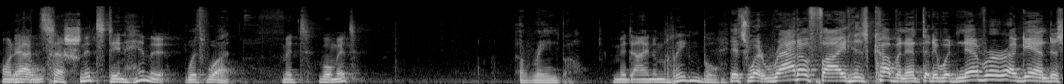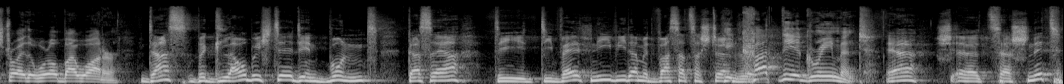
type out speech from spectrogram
Und er zerschnitt den Himmel. with what? Mit womit? A rainbow. Mit einem Regenbogen. It's what ratified his covenant that he would never again destroy the world by water. Das beglaubigte den Bund, dass er die, die Welt nie wieder mit Wasser He zerstören würde. cut the agreement. Er äh, zerschnitt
